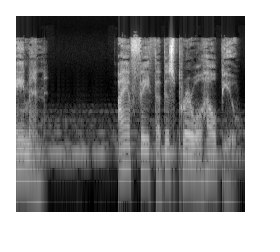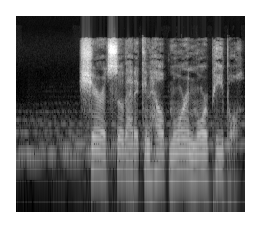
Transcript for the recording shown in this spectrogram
Amen. I have faith that this prayer will help you. Share it so that it can help more and more people.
